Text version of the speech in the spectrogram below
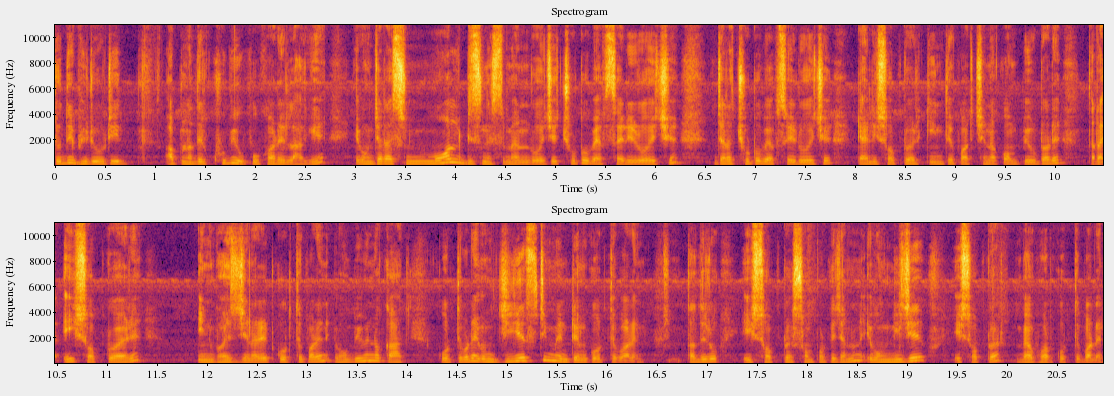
যদি ভিডিওটি আপনাদের খুবই উপকারে লাগে এবং যারা স্মল বিজনেসম্যান রয়েছে, ছোট ব্যবসায়ী রয়েছে, যারা ছোট ব্যবসায়ী রয়েছে ট্যালি সফটওয়্যার কিনতে পারছে না কম্পিউটারে তারা এই সফটওয়্যারে ইনভয়েস জেনারেট করতে পারেন এবং বিভিন্ন কাজ করতে পারেন এবং জিএসটি মেনটেন করতে পারেন। তাদেরও এই সফটওয়্যার সম্পর্কে জানান এবং নিজে এই সফটওয়্যার ব্যবহার করতে পারেন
